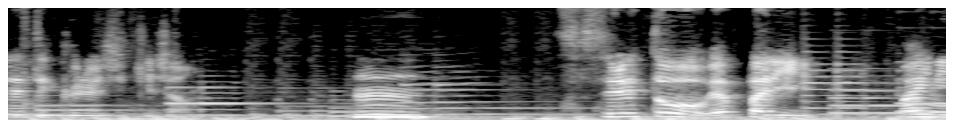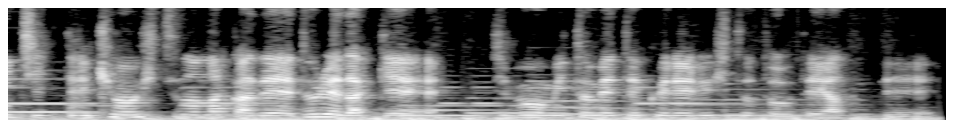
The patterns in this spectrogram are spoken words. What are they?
出てくる時期じゃん。うん。そうするとやっぱり毎日行ってる教室の中でどれだけ自分を認めてくれる人と出会って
